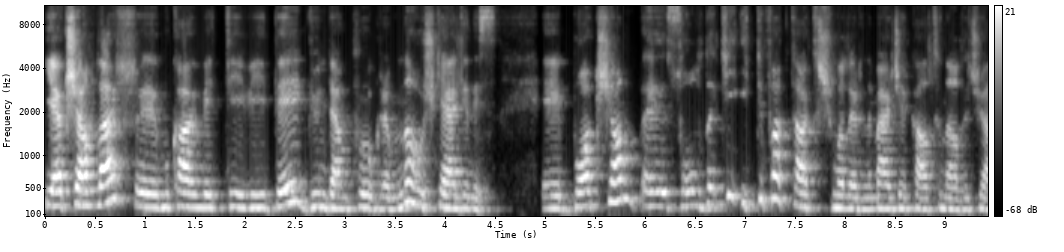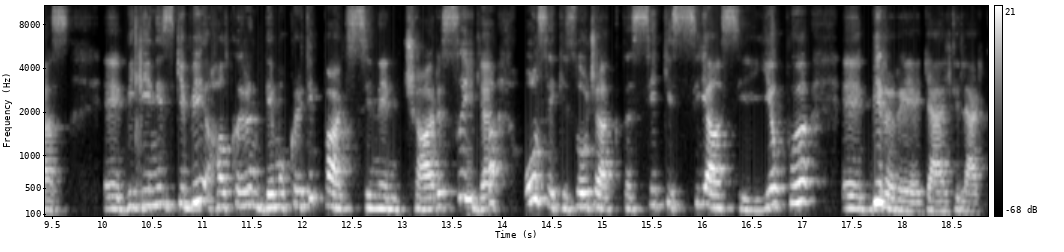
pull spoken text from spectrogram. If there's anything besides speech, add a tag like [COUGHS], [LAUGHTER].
İyi akşamlar. E, Mukavemet TV'de gündem programına hoş geldiniz. E, bu akşam e, soldaki ittifak tartışmalarını mercek altına alacağız. E, bildiğiniz gibi Halkların Demokratik Partisi'nin çağrısıyla 18 Ocak'ta 8 siyasi yapı e, bir araya geldiler.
